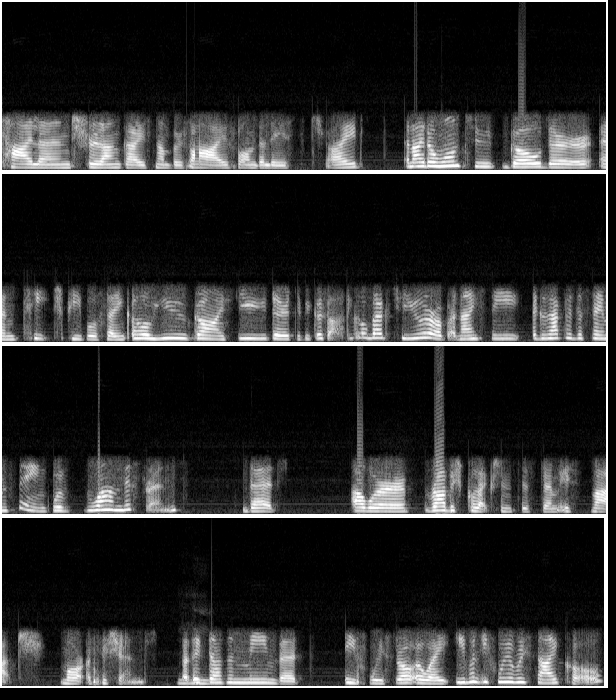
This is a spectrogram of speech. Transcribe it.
Thailand, Sri Lanka is number five on the list, right? And I don't want to go there and teach people saying, oh, you guys, you dirty, because I go back to Europe and I see exactly the same thing with one difference that our rubbish collection system is much more efficient. Mm-hmm. But it mm-hmm. doesn't mean that if we throw away, even if we recycle,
